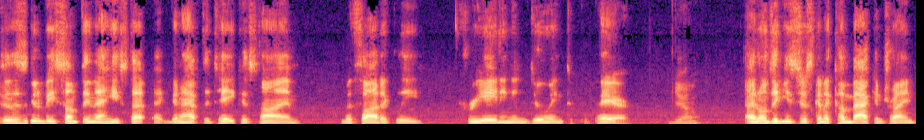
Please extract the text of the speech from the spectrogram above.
So this is gonna be something that he's sta- gonna have to take his time, methodically creating and doing to prepare. Yeah. I don't think he's just gonna come back and try and,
